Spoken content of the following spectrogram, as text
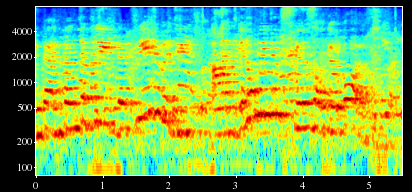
you can contemplate the creativity and innovative skills of your boys.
